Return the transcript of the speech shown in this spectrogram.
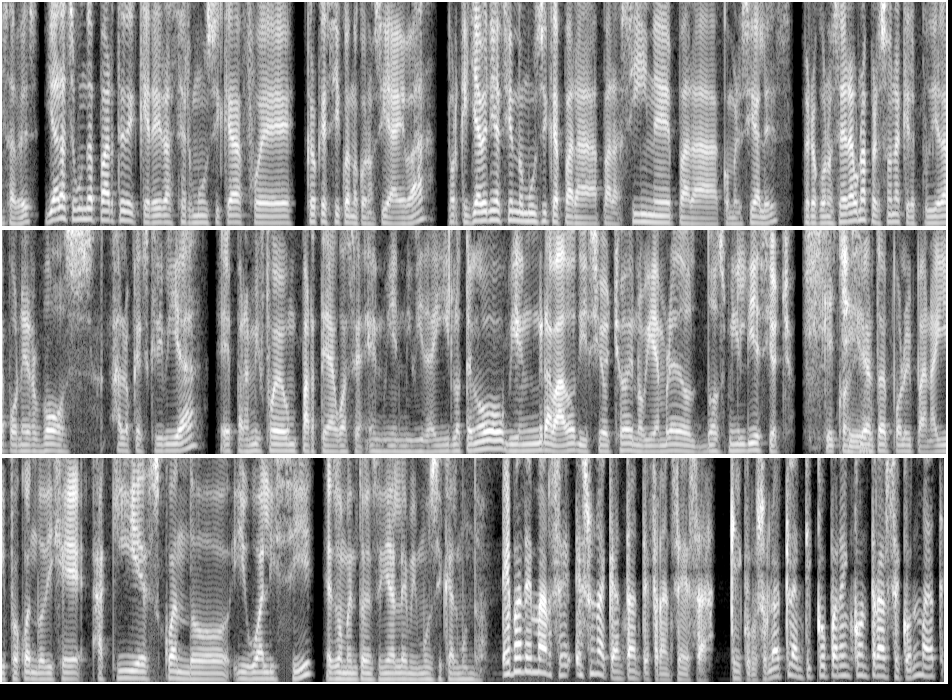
¿sabes? Ya la segunda parte de querer hacer música fue, creo que sí, cuando conocí a Eva, porque ya venía haciendo música para, para cine, para comerciales, pero conocer a una persona que le pudiera poner voz a lo que escribía, eh, para mí fue un parteaguas en, en, mi, en mi vida. Y lo tengo bien grabado 18 de noviembre de 2018. Qué concierto de Polo y Pan. Ahí fue cuando dije, aquí es cuando igual y sí, es momento de enseñarle mi música al mundo. Eva de Marce es una cantante francesa que cruzó el Atlántico para encontrarse con Matt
